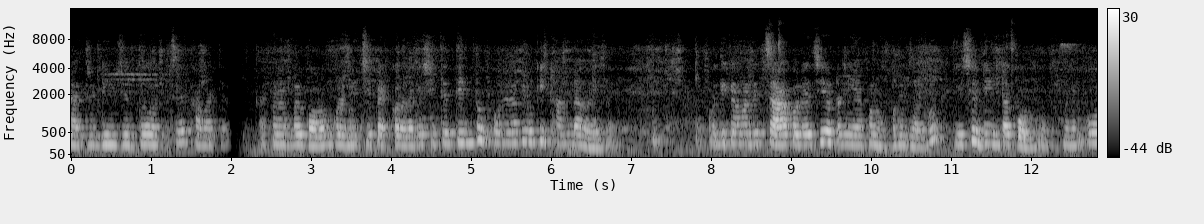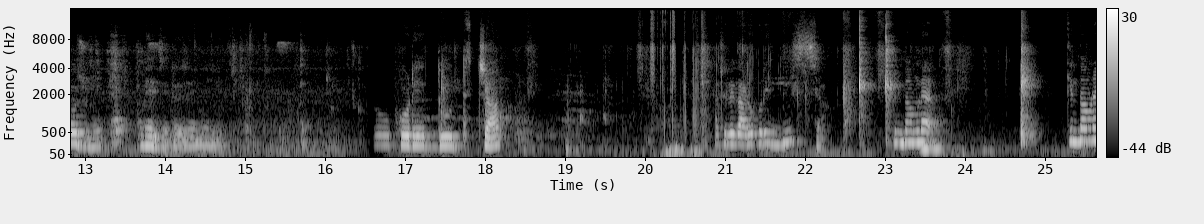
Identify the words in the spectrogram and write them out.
রাত্রে ডিম সেদ্ধ হচ্ছে, খাবার এখন একবার গরম করে নিচ্ছি প্যাক করে রাখে শীতের দিন তো করে রাখলেও কি ঠান্ডা হয়ে যায়। ওদিকে আমাদের চা করেছি, ওটা নিয়ে এখন উপরে যাব, এসে ডিমটা করব মানে কষবো, ভেজে টেজে নিয়ে। করে দুধ চা। আসলে গাঢ় করে বিষ চা। কিন্তু আমরা কিন্তু আমরা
